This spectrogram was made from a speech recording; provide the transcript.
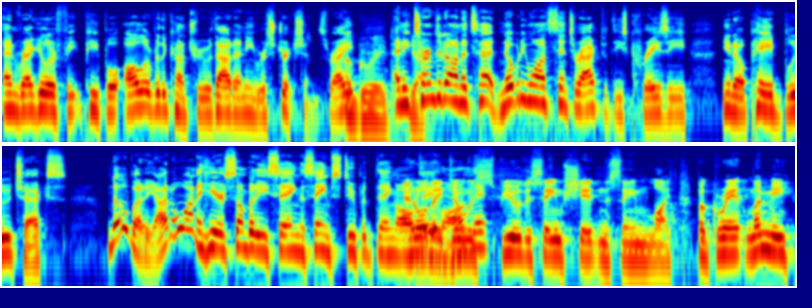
and regular fe- people all over the country without any restrictions, right? Agreed. And he Yeah. turned it on its head. Nobody wants to interact with these crazy, you know, paid blue checks. Nobody. I don't want to hear somebody saying the same stupid thing all and all day they long. do They- is spew the same shit and the same lies. But Grant, let me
